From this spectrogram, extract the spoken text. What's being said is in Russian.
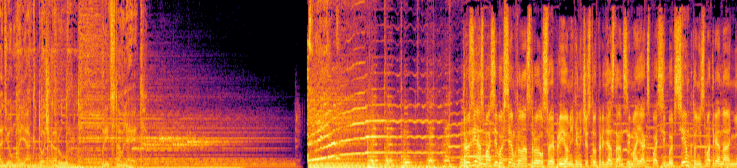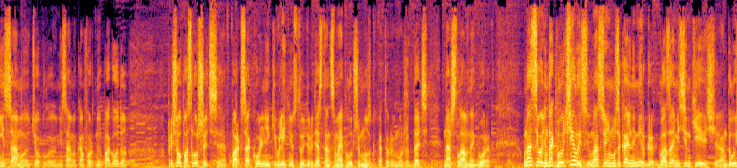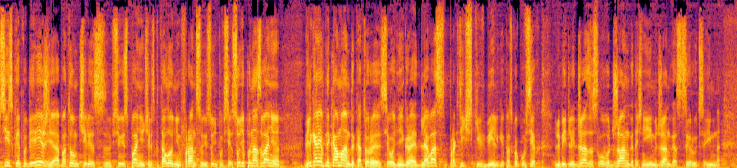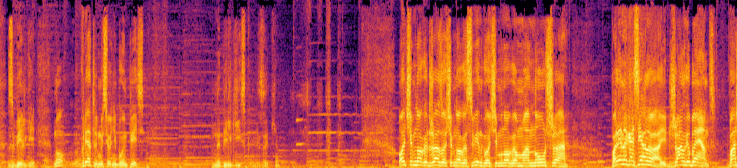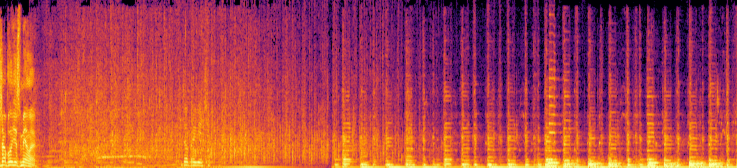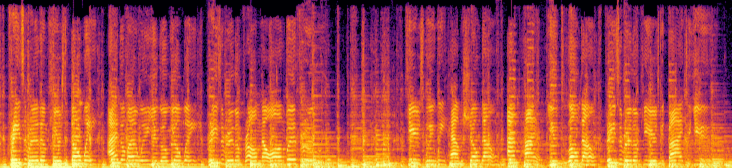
Радиомаяк.ру представляет. Друзья, спасибо всем, кто настроил свои приемники на частоты радиостанции «Маяк». Спасибо всем, кто, несмотря на не самую теплую, не самую комфортную погоду, пришел послушать э, в парк Сокольники в летнюю студию радиостанции «Маяк» лучшую музыку, которую может дать наш славный город. У нас сегодня так получилось. У нас сегодня музыкальный мир глазами Синкевича. Андалусийское побережье, а потом через всю Испанию, через Каталонию, Францию. И судя по, все, судя по названию, великолепная команда, которая сегодня играет для вас, практически в Бельгии. Поскольку у всех любителей джаза слово «джанго», точнее имя «джанго» ассоциируется именно с Бельгией. Но вряд ли мы сегодня будем петь на бельгийском языке. Очень много джаза, очень много свинга, очень много мануша. Полина Касьянова и Джанго Бенд. Ваши аплодисменты. Добрый вечер. Have a showdown. I'm high, you to low down. Crazy rhythm, here's goodbye to you.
